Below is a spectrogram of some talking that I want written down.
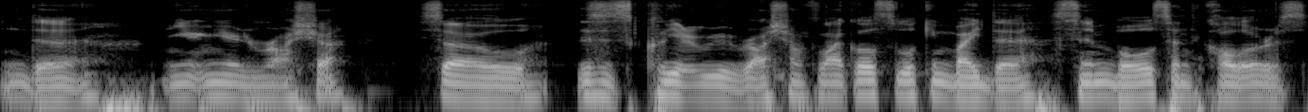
in the near, near Russia. So this is clearly Russian flag, also looking by the symbols and colors.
